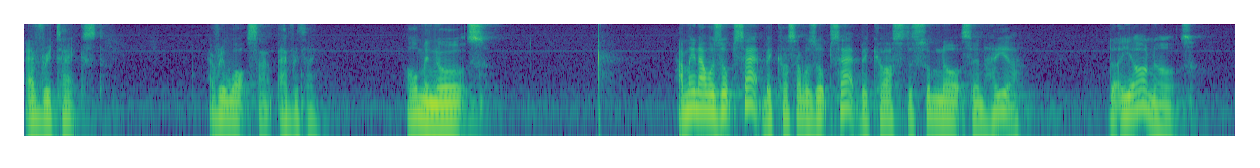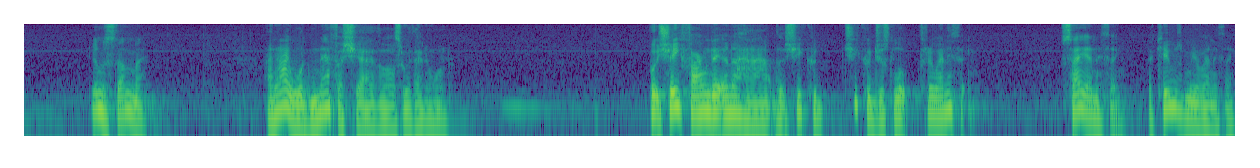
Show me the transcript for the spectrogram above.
Every text, every WhatsApp, everything. All my notes. I mean, I was upset because I was upset because there's some notes in here that are your notes. You understand me? And I would never share those with anyone. But she found it in her heart that she could, she could just look through anything, say anything, accuse me of anything.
